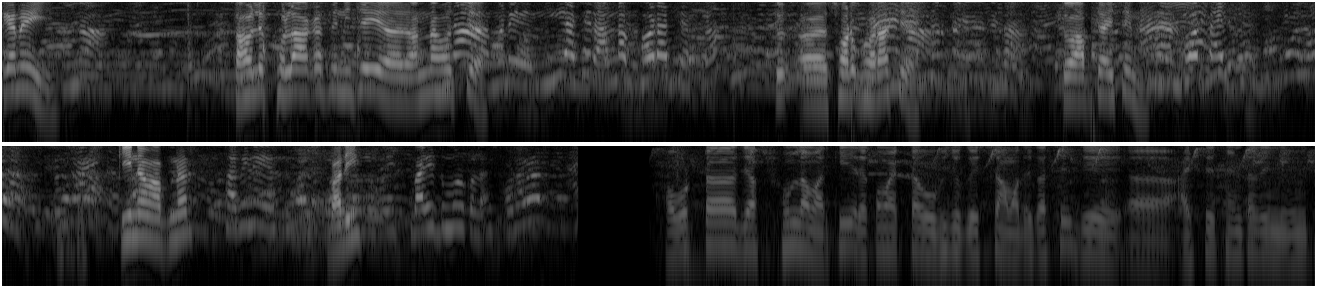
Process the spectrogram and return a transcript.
এখানেই তাহলে খোলা আকাশে নিচেই রান্না হচ্ছে? মানে ই আছে রান্না ঘর আছে একটা। তো সর ঘর আছে? তো আপনি চাইছেন? হ্যাঁ কি নাম আপনার? বাড়ি? বাড়ি ডুমরকলা। খবরটা জাস্ট শুনলাম আর কি। এরকম একটা অভিযোগ এসেছে আমাদের কাছে যে আইসিআই সেন্টারে নিয়মিত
